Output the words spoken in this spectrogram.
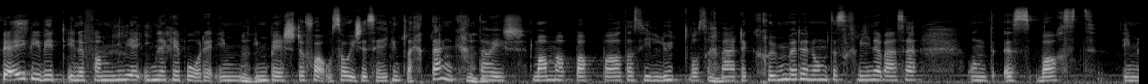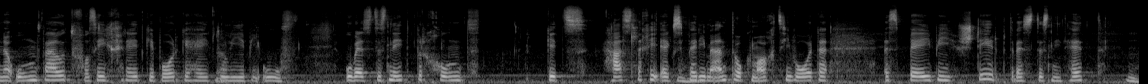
Baby wird in eine Familie hineingeboren, im, mhm. im, besten Fall. So ist es eigentlich gedacht. Mhm. Da ist Mama, Papa, da sind Leute, die sich mhm. werden kümmern um das kleine Wesen. Und es wächst in einem Umfeld von Sicherheit, Geborgenheit ja. und Liebe auf. Und wenn es das nicht bekommt, gibt es hässliche Experimente, die gemacht wurden. Ein Baby stirbt, wenn es das nicht hat. Mhm.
